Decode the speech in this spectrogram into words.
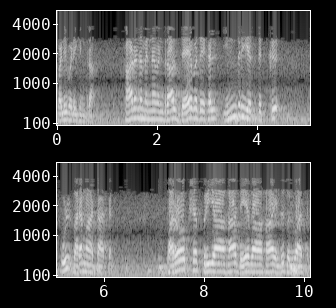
வழிபடுகின்றான். காரணம் என்னவென்றால் தேவதைகள் இந்திரியத்துக்கு உள் வரமாட்டார்கள். பரோக்ஷ பிரியாகா தேவாகா என்று சொல்வார்கள்.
